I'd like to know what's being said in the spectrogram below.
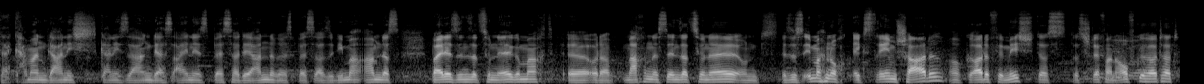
da kann man gar nicht, gar nicht sagen, das eine ist besser, der andere ist besser. Also die haben das beide sensationell gemacht äh, oder machen es sensationell. Und es ist immer noch extrem schade, auch gerade für mich, dass, dass Stefan aufgehört hat,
